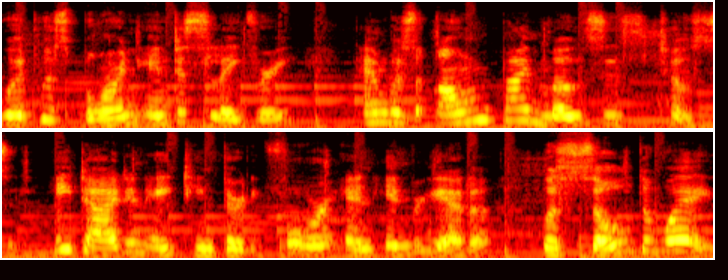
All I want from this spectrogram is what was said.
Wood was born into slavery and was owned by Moses Tousey. He died in 1834, and Henrietta was sold away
